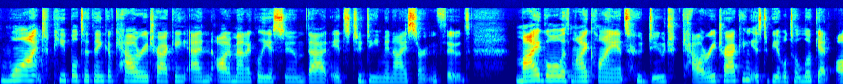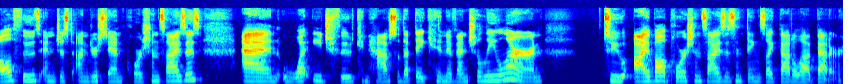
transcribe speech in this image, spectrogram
want people to think of calorie tracking and automatically assume that it's to demonize certain foods. My goal with my clients who do calorie tracking is to be able to look at all foods and just understand portion sizes and what each food can have so that they can eventually learn to eyeball portion sizes and things like that a lot better.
